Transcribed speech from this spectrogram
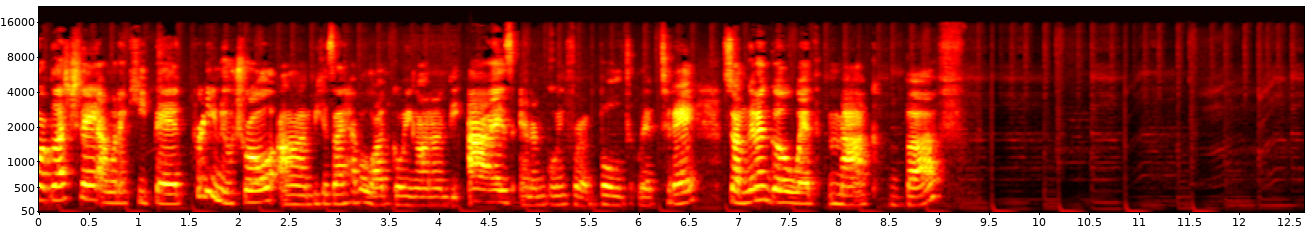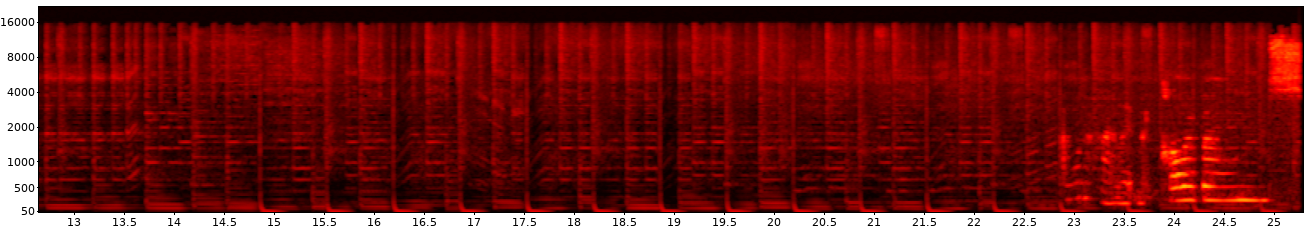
For blush today, I want to keep it pretty neutral um, because I have a lot going on on the eyes and I'm going for a bold lip today. So I'm going to go with MAC Buff. I want to highlight my collarbones.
